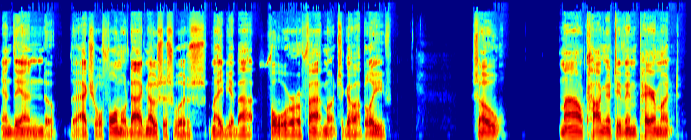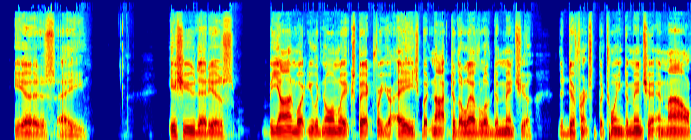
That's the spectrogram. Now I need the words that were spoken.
And then the actual formal diagnosis was maybe about four or five months ago, I believe. So, mild cognitive impairment is a issue that is beyond what you would normally expect for your age, but not to the level of dementia. The difference between dementia and mild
